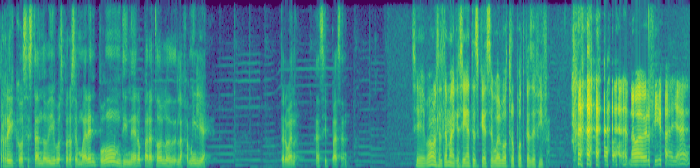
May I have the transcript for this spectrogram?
ricos estando vivos, pero se mueren, ¡pum! Dinero para toda la familia. Pero bueno, así pasan. Sí, vamos al tema que sigue antes que se vuelva otro podcast de FIFA. no va a haber FIFA ya.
